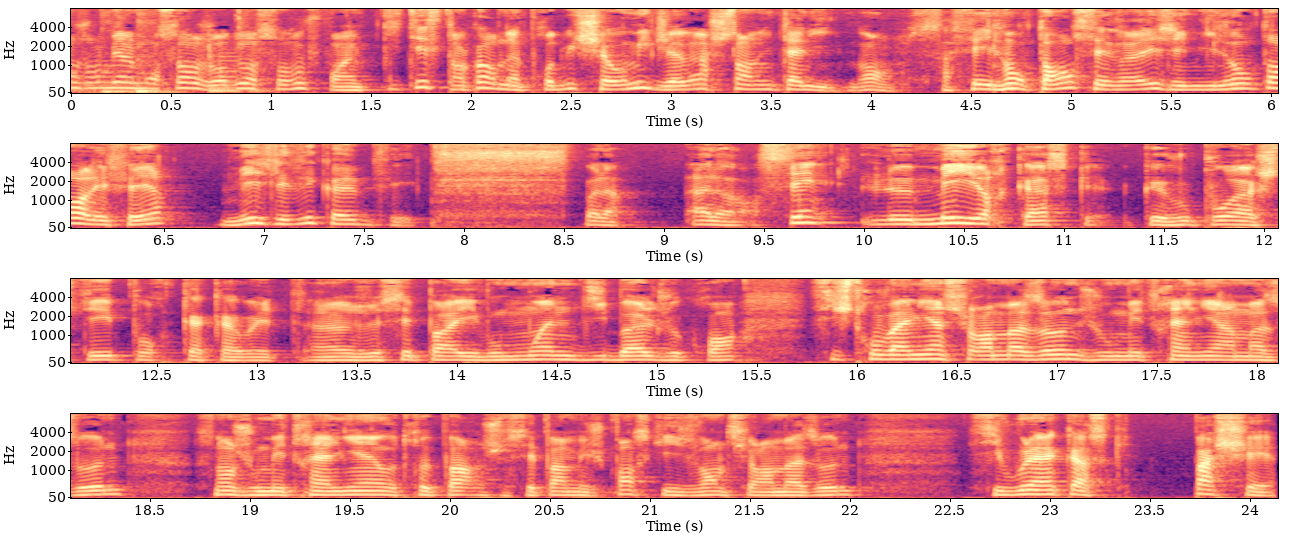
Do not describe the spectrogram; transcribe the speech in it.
bonjour bien le bonsoir. Aujourd'hui, on se retrouve pour un petit test encore d'un produit Xiaomi que j'avais acheté en Italie. Bon, ça fait longtemps, c'est vrai, j'ai mis longtemps à les faire, mais je les ai quand même fait. Voilà. Alors, c'est le meilleur casque que vous pourrez acheter pour cacahuètes. Euh, je sais pas, il vaut moins de 10 balles, je crois. Si je trouve un lien sur Amazon, je vous mettrai un lien Amazon. Sinon, je vous mettrai un lien autre part, je sais pas, mais je pense qu'ils se vendent sur Amazon. Si vous voulez un casque pas cher,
